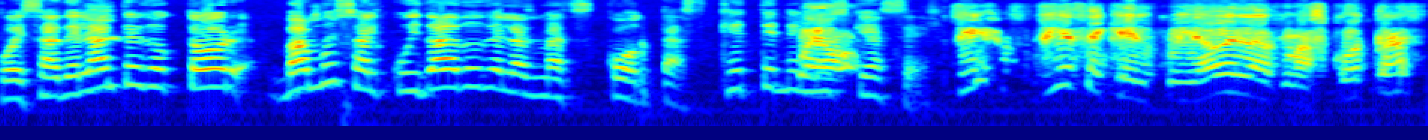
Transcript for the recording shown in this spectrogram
Pues adelante, doctor. Vamos al cuidado de las mascotas. ¿Qué tenemos que hacer? Sí, fíjese que el cuidado de las mascotas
